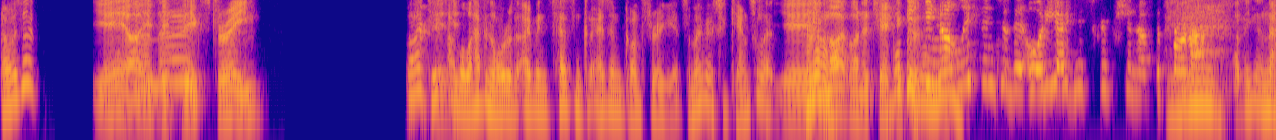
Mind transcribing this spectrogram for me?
Oh, is it? Yeah, Oh, if it's the no. Extreme, I did. It's- well, I haven't ordered. it. I mean, it hasn't hasn't gone through yet, so maybe I should cancel it. Yeah, you Oh. might want to check it Did you not Yeah. listen to the audio description of the product? yeah. I think no.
